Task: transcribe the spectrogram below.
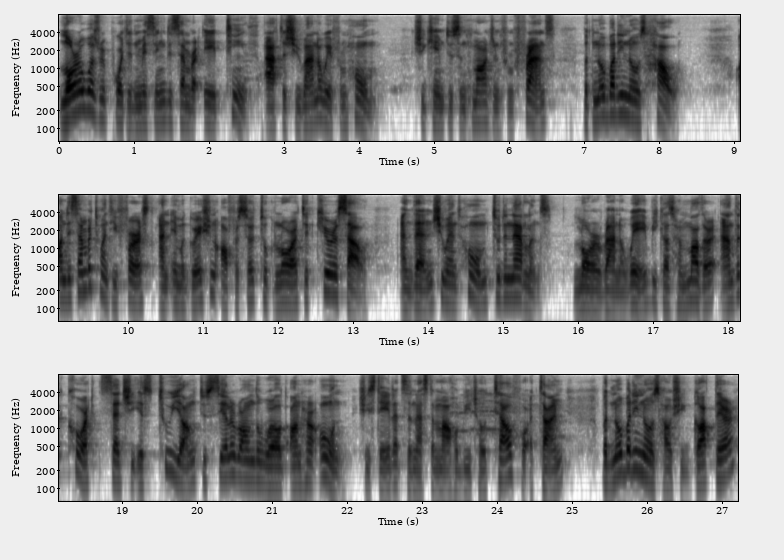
Laura was reported missing December 18th after she ran away from home. She came to St. Martin from France, but nobody knows how. On December 21st, an immigration officer took Laura to Curacao, and then she went home to the Netherlands. Laura ran away because her mother and the court said she is too young to sail around the world on her own. She stayed at Sonesta Maho Beach Hotel for a time, but nobody knows how she got there,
